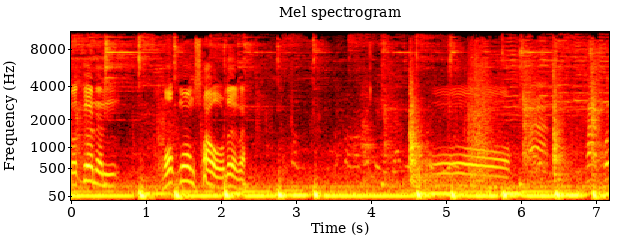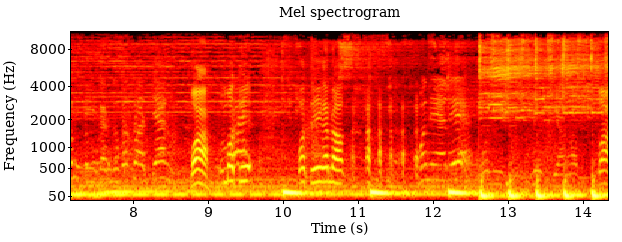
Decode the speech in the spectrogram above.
มาเคลื่อนนั่น หกโมงเช้าเลิกละโอ้ถ้าถ้าคนตีกันก็บ่ทอดแจ้งว่ามันบ่ตีบ่ตีกันดอกบ่แน่เด้มีเสียงครับว่า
